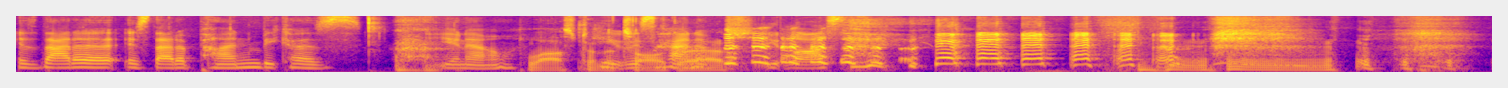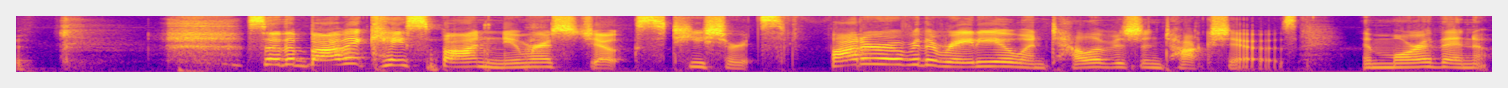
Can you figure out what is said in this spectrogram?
Is that a is that a pun? Because you know, Lost in the tall grass. of lost. so the Bobbitt case spawned numerous jokes, T-shirts, fodder over the radio and television talk shows, and more than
